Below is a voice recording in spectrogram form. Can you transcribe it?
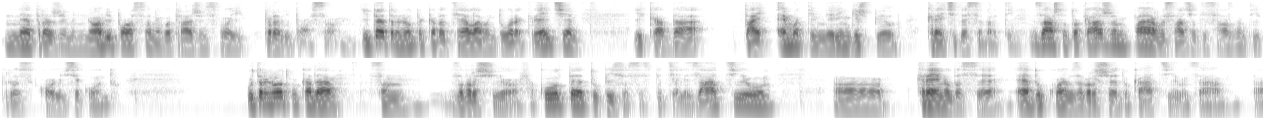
ne tražim novi posao, nego tražim svoj prvi posao. I to je trenutak kada cijela avantura kreće i kada taj emotivni ringišpil kreće da se vrti. Zašto to kažem? Pa evo sad ćete saznati kroz koju sekundu. U trenutku kada sam završio fakultet, upisao se specializaciju, krenuo da se edukujem, završio edukaciju za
